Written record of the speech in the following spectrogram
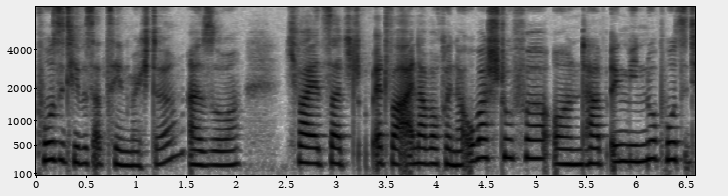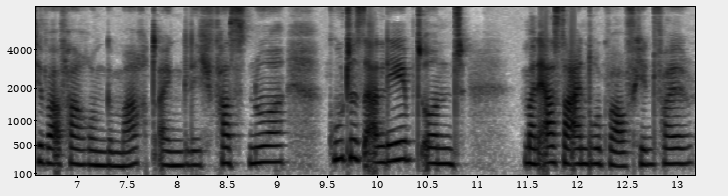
Positives erzählen möchte. Also ich war jetzt seit etwa einer Woche in der Oberstufe und habe irgendwie nur positive Erfahrungen gemacht, eigentlich fast nur Gutes erlebt und mein erster Eindruck war auf jeden Fall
